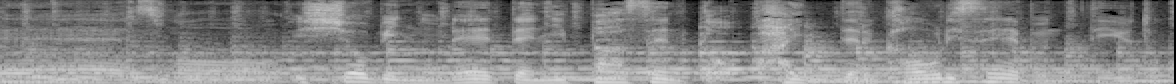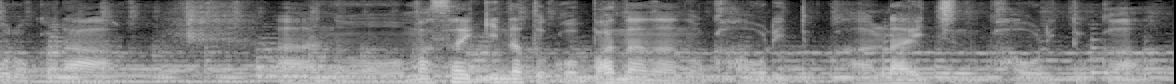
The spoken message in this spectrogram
えー、その一升瓶の0.2%入ってる香り成分っていうところからあの、まあ、最近だとこうバナナの香りとかライチの香りとか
